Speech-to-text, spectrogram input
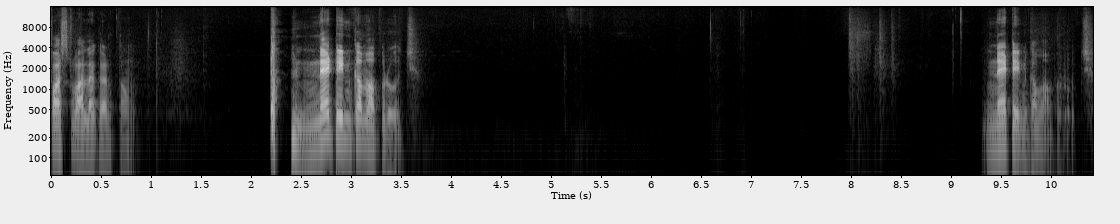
फ़र्स्ट वाला करता हूँ। नेट इनकम अप्रोच नेट इनकम approach.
